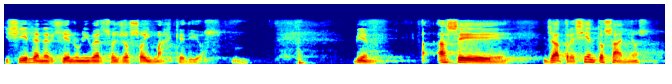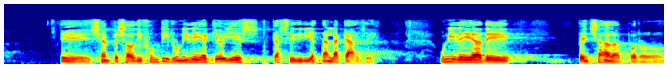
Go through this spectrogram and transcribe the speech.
Y si es la energía del universo, yo soy más que Dios. Bien, hace ya 300 años eh, se ha empezado a difundir una idea que hoy es, casi diría, está en la calle. Una idea de, pensada por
